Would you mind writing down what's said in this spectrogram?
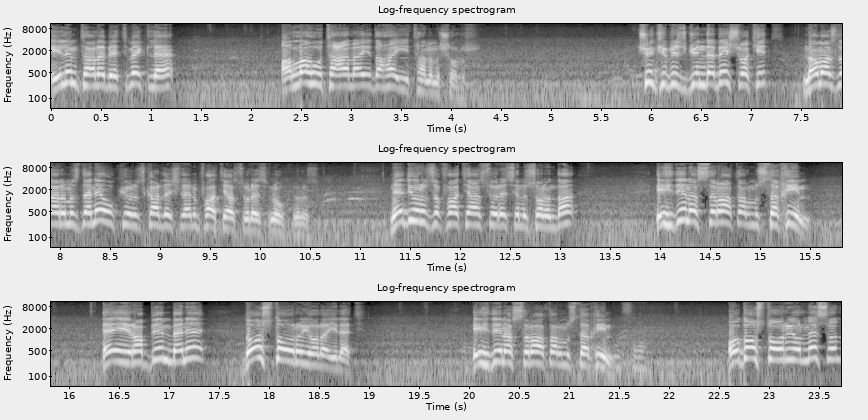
ilim talep etmekle Allahu Teala'yı daha iyi tanımış olur. Çünkü biz günde beş vakit namazlarımızda ne okuyoruz kardeşlerim? Fatiha suresini okuyoruz. Ne diyoruz Fatiha suresinin sonunda? İhdina sıratal mustakim. Ey Rabbim beni dost doğru yola ilet. İhdina sıratal mustakim. O dost doğru yol nasıl?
